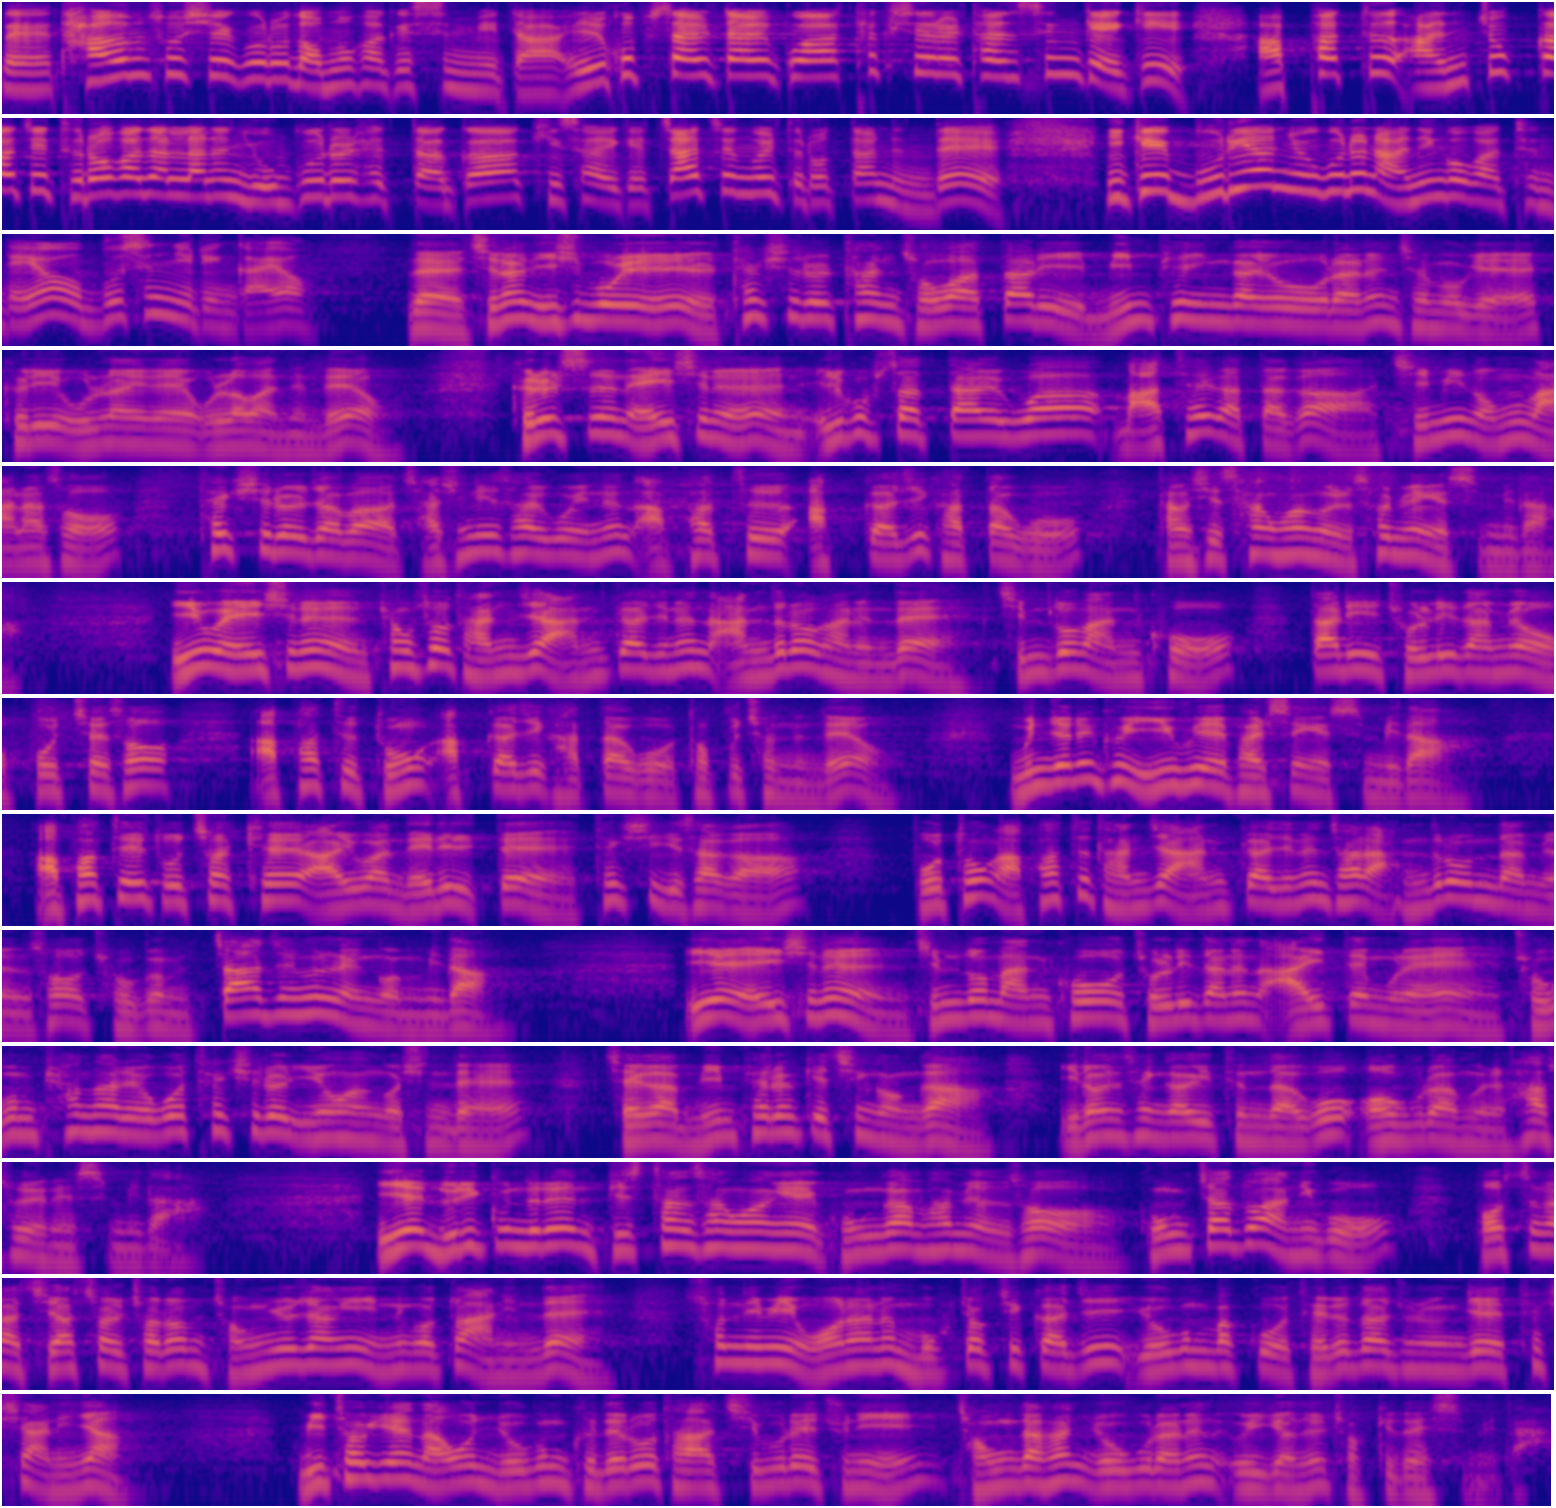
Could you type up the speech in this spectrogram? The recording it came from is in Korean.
네, 다음 소식으로 넘어가겠습니다. 7살 딸과 택시를 탄 승객이 아파트 안쪽까지 들어가 달라는 요구를 했다가 기사에게 짜증을 들었다는데 이게 무리한 요구는 아닌 것 같은데요. 무슨 일인가요? 네, 지난 25일 택시를 탄 저와 딸이 민폐인가요? 라는 제목의 글이 온라인에 올라왔는데요. 글을 쓴 A씨는 7살 딸과 마트에 갔다가 짐이 너무 많아서 택시를 잡아 자신이 살고 있는 아파트 앞까지 갔다고 당시 상황을 설명했습니다. 이후 A씨는 평소 단지 안까지는 안 들어가는데 짐도 많고 딸이 졸리다며 보채서 아파트 동 앞까지 갔다고 덧붙였는데요. 문제는 그 이후에 발생했습니다. 아파트에 도착해 아이와 내릴 때 택시기사가 보통 아파트 단지 안까지는 잘 안 들어온다면서 조금 짜증을 낸 겁니다. 이에 A씨는 짐도 많고 졸리다는 아이 때문에 조금 편하려고 택시를 이용한 것인데 제가 민폐를 끼친 건가 이런 생각이 든다고 억울함을 하소연했습니다. 이에 누리꾼들은 비슷한 상황에 공감하면서 공짜도 아니고 버스나 지하철처럼 정류장이 있는 것도 아닌데 손님이 원하는 목적지까지 요금 받고 데려다 주는 게 택시 아니냐. 미터기에 나온 요금 그대로 다 지불해 주니 정당한 요구라는 의견을 적기도 했습니다.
